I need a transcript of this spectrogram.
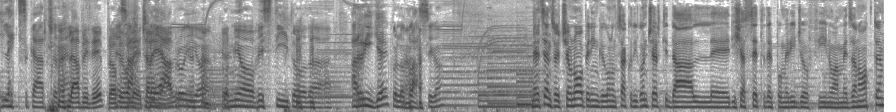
l'ex carcere. Le apri te proprio Esatto, le, ce le apro io Ah, ok. col mio vestito da- a righe, quello classico. Nel senso che c'è un opening con un sacco di concerti dalle 17 del pomeriggio fino a mezzanotte,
